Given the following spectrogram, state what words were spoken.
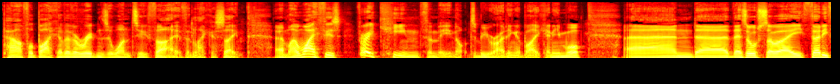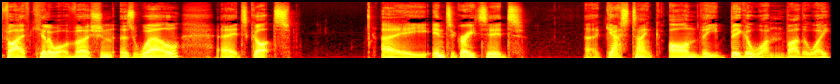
powerful bike I've ever ridden is a 125. And like I say, uh, my wife is very keen for me not to be riding a bike anymore. And uh, there's also a 35 kilowatt version as well. Uh, it's got a integrated uh, gas tank on the bigger one, by the way.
